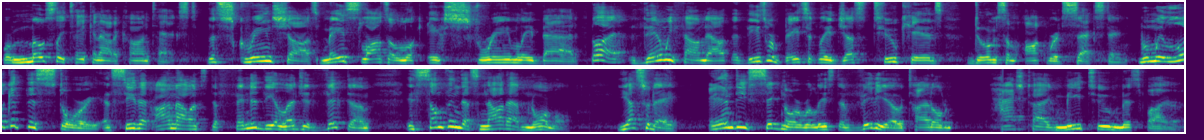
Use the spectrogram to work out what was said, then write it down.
were mostly taken out of context. The screenshots made Slazo look extremely bad, but then we found out that these were basically just two kids doing some awkward sexting. When we look at this story and see that I'm Alex defended the alleged victim, it's something that's not abnormal. Yesterday, Andy Signore released a video titled hashtag MeTooMisfire.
